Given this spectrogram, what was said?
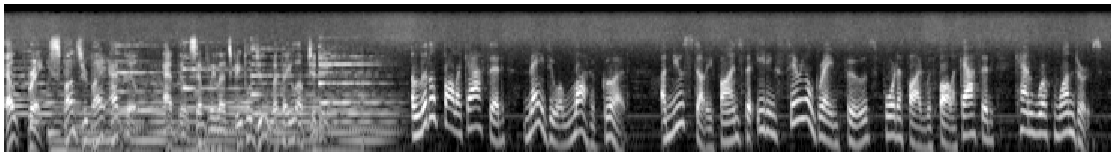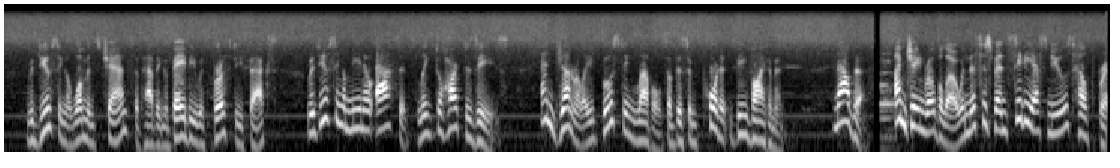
Health Break, sponsored by Advil. Advil simply lets people do what they love to do. A little folic acid may do a lot of good. A new study finds that eating cereal grain foods fortified with folic acid can work wonders, reducing a woman's chance of having a baby with birth defects, reducing amino acids linked to heart disease, and generally boosting levels of this important B vitamin. Now this, I'm Jane Robelot, and this has been CBS News Health Break.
